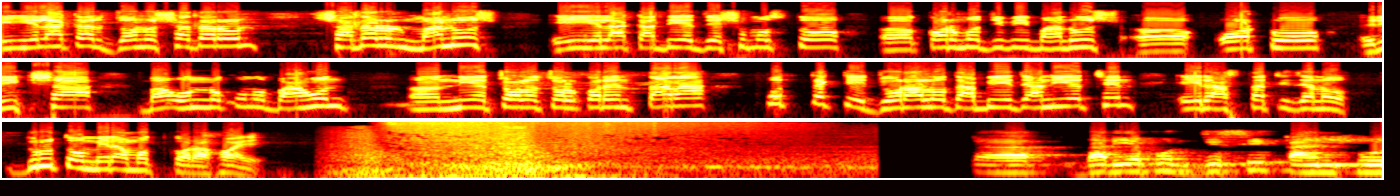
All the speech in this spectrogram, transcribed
এই এলাকার জনসাধারণ, সাধারণ মানুষ, এই এলাকা দিয়ে যে সমস্ত কর্মজীবী মানুষ অটো, রিক্সা বা অন্য কোনো বাহন নিয়ে চলাচল করেন, তারা প্রত্যেককে জোরালো দাবি জানিয়েছেন, এই রাস্তাটি যেন দ্রুত মেরামত করা হয়। এটা জিসি, কায়েমপুর,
